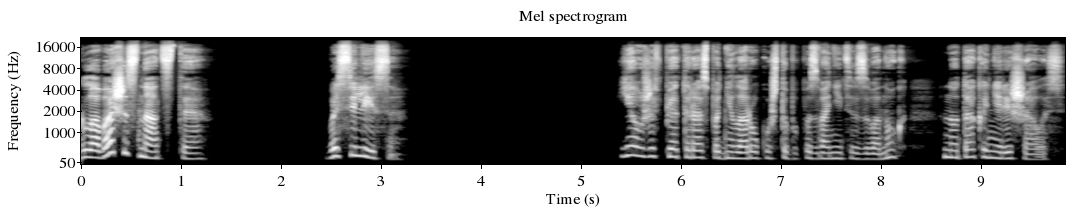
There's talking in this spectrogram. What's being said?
Глава 16. Василиса. Я уже в пятый раз подняла руку, чтобы позвонить в звонок, но так и не решалась.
